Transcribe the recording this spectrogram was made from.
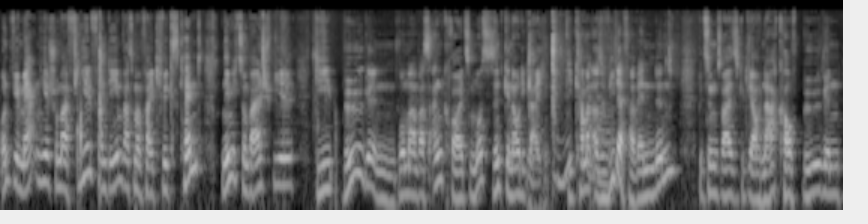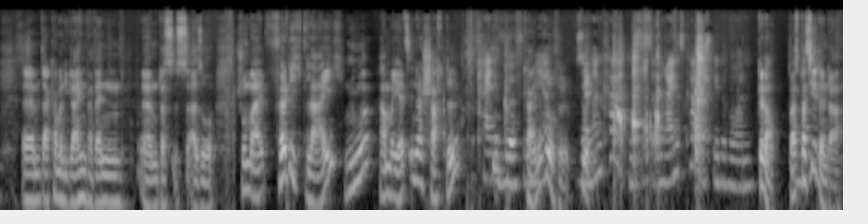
Und wir merken hier schon mal viel von dem, was man bei Quicks kennt, nämlich zum Beispiel die Bögen, wo man was ankreuzen muss, sind genau die gleichen. die kann man also wiederverwenden, beziehungsweise es gibt ja auch Nachkaufbögen, ähm, da kann man die gleichen verwenden. Ähm, das ist also schon mal völlig gleich, nur haben wir jetzt in der Schachtel, Keine Würfel Keine mehr, Würfel. sondern Karten. Es ist ein reines Kartenspiel geworden. genau, was passiert denn da?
